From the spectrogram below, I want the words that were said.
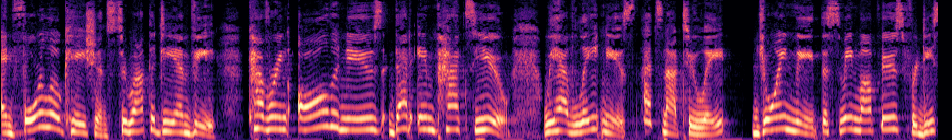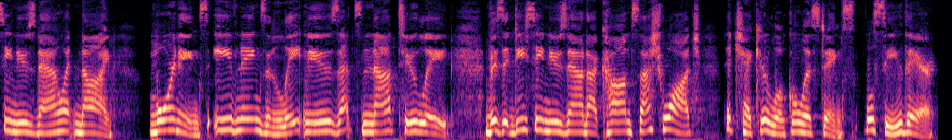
and four locations throughout the DMV covering all the news that impacts you. We have late news. That's not too late. Join me, the Smee Mafus for DC News Now at 9. Mornings, evenings, and late news, that's not too late. Visit dcnewsnow.com slash watch to check your local listings. We'll see you there.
